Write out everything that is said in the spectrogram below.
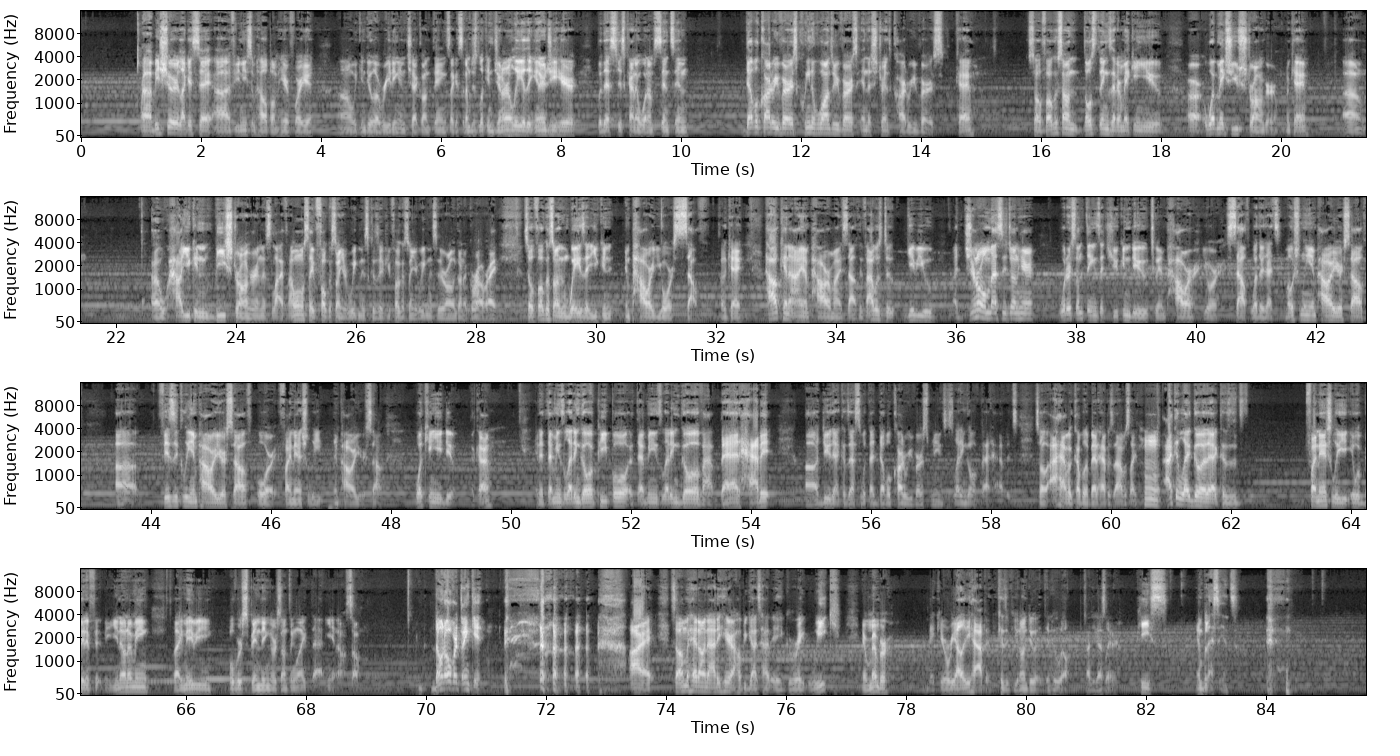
uh, be sure, like I said, uh, if you need some help, I'm here for you. Uh, we can do a reading and check on things. Like I said, I'm just looking generally at the energy here, but that's just kind of what I'm sensing Devil card reverse, Queen of Wands reverse, and the Strength card reverse. Okay. So focus on those things that are making you, or what makes you stronger. Okay. Um, uh, how you can be stronger in this life. I won't say focus on your weakness because if you focus on your weakness, they're only going to grow, right? So focus on ways that you can empower yourself. Okay. How can I empower myself? If I was to give you a general message on here, what are some things that you can do to empower yourself, whether that's emotionally empower yourself, uh, physically empower yourself, or financially empower yourself? What can you do? Okay. And if that means letting go of people, if that means letting go of a bad habit, uh, do that because that's what that Devil card reverse means is letting go of bad habits. So I have a couple of bad habits. I was like, hmm, I can let go of that because financially it would benefit me. You know what I mean? Like maybe overspending or something like that, you know. So don't overthink it. All right. So I'm gonna head on out of here. I hope you guys have a great week. And remember, make your reality happen. Because if you don't do it, then who will? Talk to you guys later. Peace and blessings.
